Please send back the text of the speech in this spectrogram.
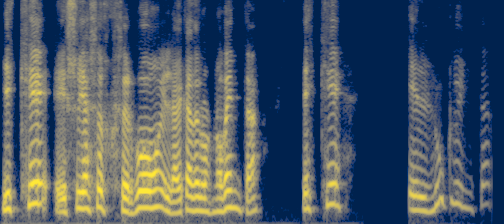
y es que eso ya se observó en la década de los 90, es que el núcleo interno...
